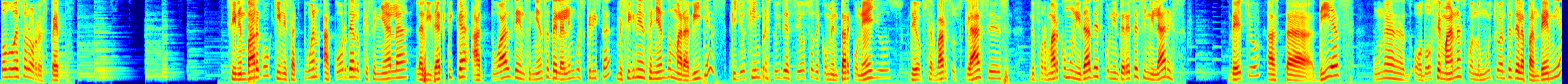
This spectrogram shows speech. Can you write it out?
todo eso lo respeto. Sin embargo, quienes actúan acorde a lo que señala la didáctica actual de enseñanza de la lengua escrita, me siguen enseñando maravillas que yo siempre estoy deseoso de comentar con ellos, de observar sus clases, de formar comunidades con intereses similares. De hecho, hasta días una o dos semanas, cuando mucho antes de la pandemia,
